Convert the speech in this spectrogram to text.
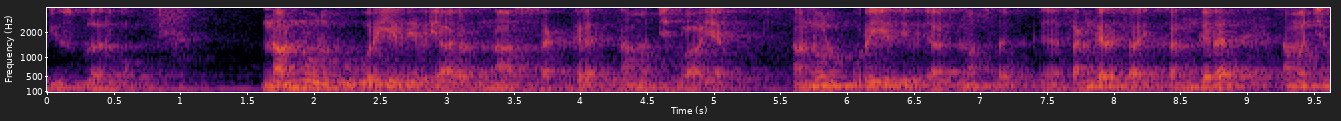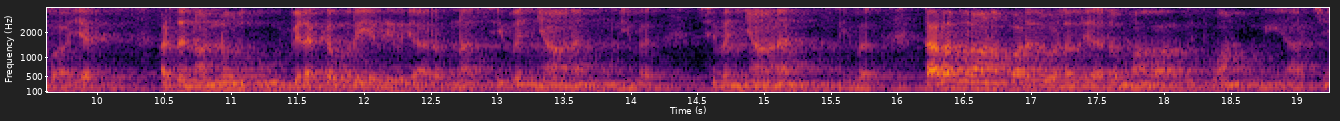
யூஸ்ஃபுல்லாக இருக்கும். நன்னூலுக்கு உரை எழுதியவர் யார் அப்படின்னா சக்கர நமச்சிவாயர். நன்னூலுக்கு உரை எழுதியவர் யாருன்னா சங்கர சாரி சங்கர நமச்சிவாயர் அடுத்து நன்னூலுக்கு விளக்க உரை எழுதியவர் யார் அப்படின்னா சிவஞான முனிவர் சிவஞான முனிவர். தலபுராண பாடல்கள் வல்லவர் யாரும் மகா வித்வான் மீனாட்சி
